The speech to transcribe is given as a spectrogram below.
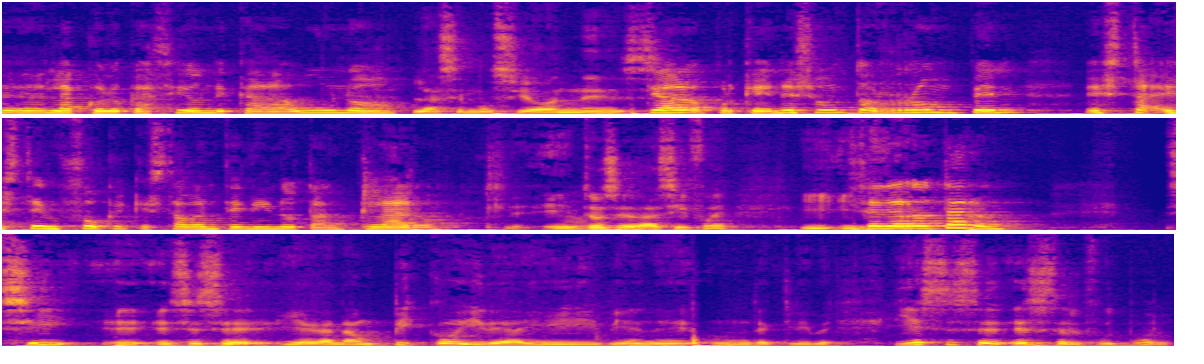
eh, la colocación de cada uno. Las emociones. Claro, porque en ese momento rompen esta, este enfoque que estaban teniendo tan claro. Entonces así fue. Y, se derrotaron. Sí, e, ese se, llegan a un pico y de ahí viene un declive. Y ese es, ese es el fútbol.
